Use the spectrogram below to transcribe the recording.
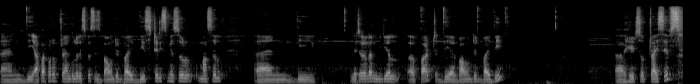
and the upper part of triangular space is bounded by this teres major muscle and the lateral and medial uh, part they are bounded by the uh, heads of triceps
